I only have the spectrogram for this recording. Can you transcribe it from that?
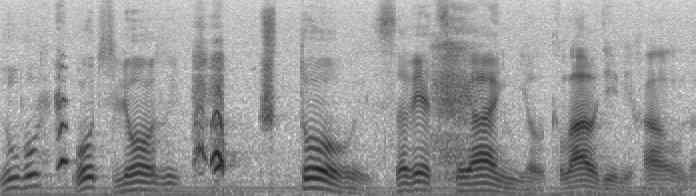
ну вот, вот слезы. Что вы, советский ангел, Клавдия Михайловна.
